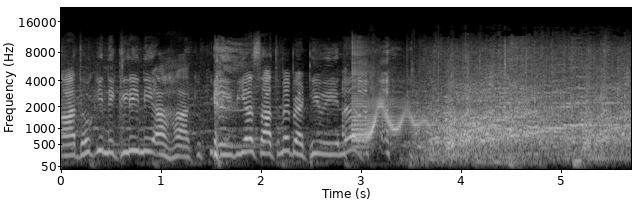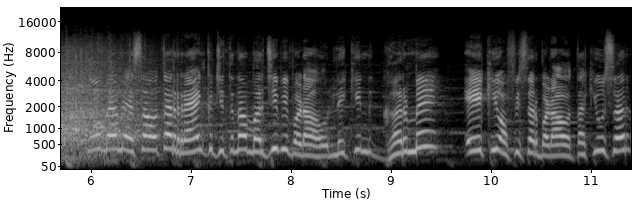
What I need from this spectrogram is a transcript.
आधों की निकली नहीं, आहा, क्योंकि बीवियाँ साथ में बैठी हुई है ना। तो मैम, ऐसा होता है रैंक जितना मर्ज़ी भी बड़ा हो, लेकिन घर में एक ही ऑफिसर बड़ा होता क्यों सर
